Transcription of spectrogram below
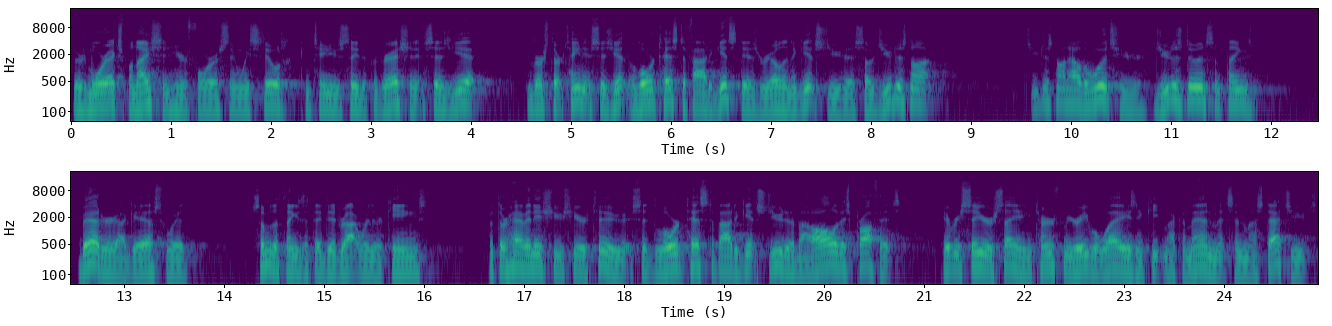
there's more explanation here for us, and we still continue to see the progression. It says, Yet, in verse 13, it says, Yet the Lord testified against Israel and against Judah. So Judah's not, Judah's not out of the woods here. Judah's doing some things better, I guess, with some of the things that they did right with their kings, but they're having issues here too. It said, The Lord testified against Judah by all of his prophets, every seer saying, Turn from your evil ways and keep my commandments and my statutes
